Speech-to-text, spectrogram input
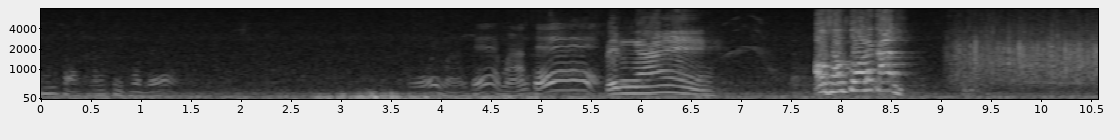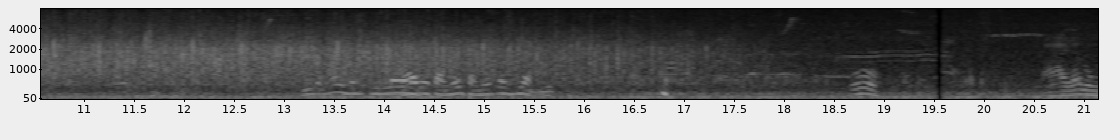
ต้องมีสองคันติดหมดแล้ว โอ้ยหมานแท้หมานแท้เป็นไง เอาสองตัวแล้วกัน มีแต่ให้มันกินเลยไปฝั่งนู้นฝั่งนู้นก็เยี่ยมอีกโอ้ ตายแล้วลุง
